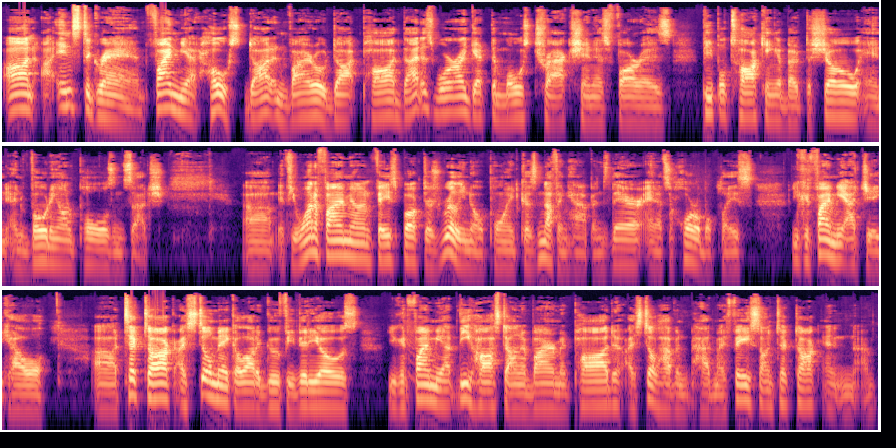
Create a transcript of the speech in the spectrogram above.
On Instagram, find me at host.enviro.pod. That is where I get the most traction as far as people talking about the show and, and voting on polls and such. Um, if you want to find me on Facebook, there's really no point because nothing happens there and it's a horrible place. You can find me at Jake Howell. Uh, TikTok, I still make a lot of goofy videos. You can find me at the Hostile Environment Pod. I still haven't had my face on TikTok, and I'm,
